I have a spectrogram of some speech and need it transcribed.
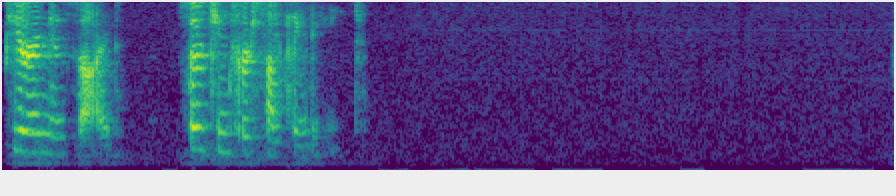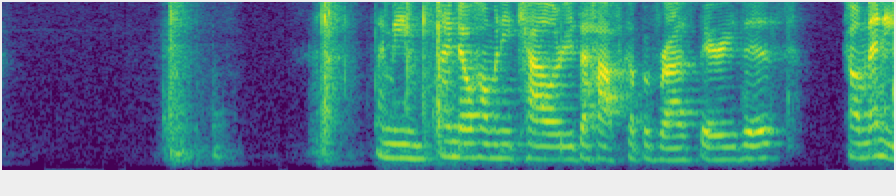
peering inside, searching for something to eat. I mean, I know how many calories a half cup of raspberries is. How many?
